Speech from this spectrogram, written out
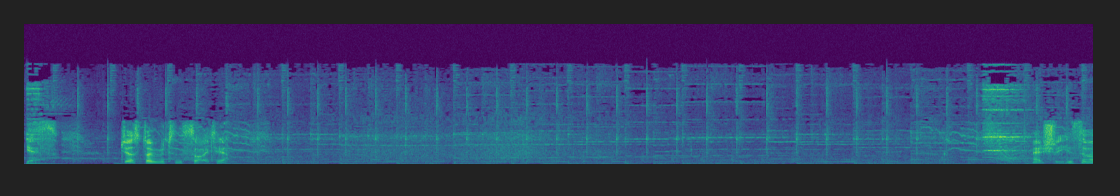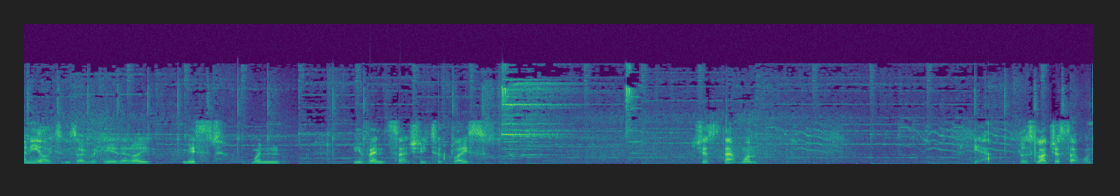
Yes. Just over to the side here. Actually, is there any items over here that I missed when the events actually took place? Just that one? Yeah, looks like just that one.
